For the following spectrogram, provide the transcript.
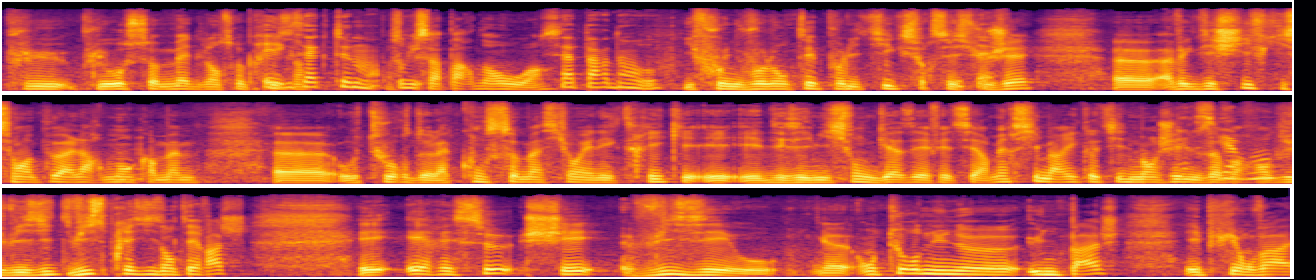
plus, plus haut sommet de l'entreprise. Hein. Exactement. parce que ça part d'en haut. Hein. Ça part d'en haut. Il faut une volonté politique sur ces sujets, euh, avec des chiffres qui sont un peu alarmants quand même, euh, autour de la consommation électrique et, des émissions de gaz à effet de serre. Merci Marie-Clotilde Manger de nous avoir rendu visite, vice-présidente RH et RSE chez Viséo. Euh, on tourne une, une page, et puis on va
